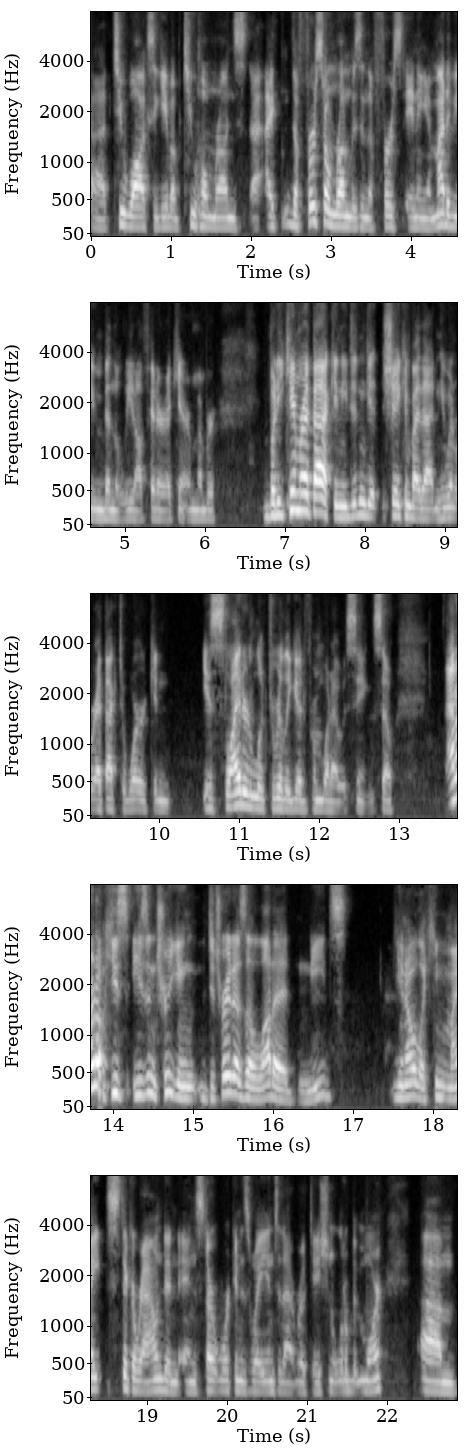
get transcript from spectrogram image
uh, two walks. He gave up two home runs. I, the first home run was in the first inning. It might have even been the leadoff hitter. I can't remember, but he came right back and he didn't get shaken by that. And he went right back to work. And his slider looked really good from what I was seeing. So I don't know. He's he's intriguing. Detroit has a lot of needs. You know, like he might stick around and and start working his way into that rotation a little bit more. Um,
